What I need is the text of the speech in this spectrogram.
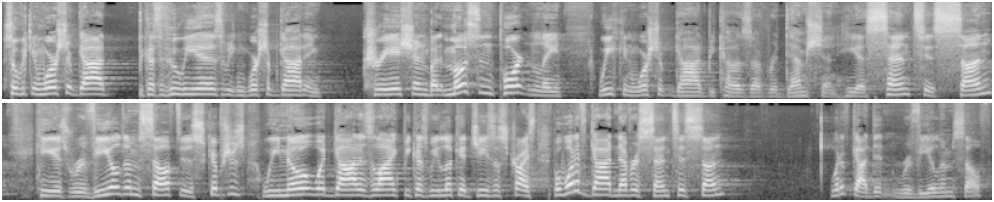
So we can worship God because of who He is, we can worship God in creation, but most importantly, we can worship God because of redemption. He has sent His Son. He has revealed Himself through the Scriptures. We know what God is like because we look at Jesus Christ. But what if God never sent His Son? What if God didn't reveal Himself?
